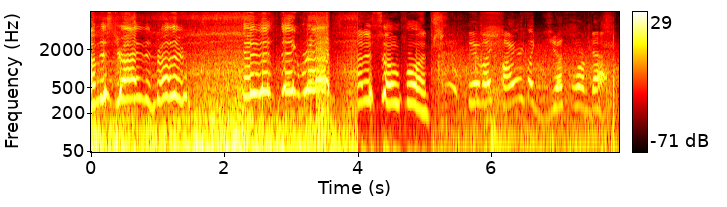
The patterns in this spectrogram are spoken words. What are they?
I'm just driving, brother. This thing rips! That is so fun. Dude, my tires like just warmed up.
